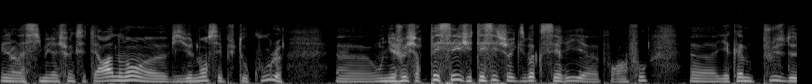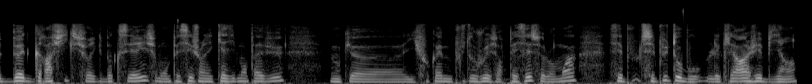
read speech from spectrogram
et dans la simulation, etc. Non, non, visuellement c'est plutôt cool. Euh, on y a joué sur PC, j'ai testé sur Xbox Series euh, pour info. Euh, Il y a quand même plus de bugs graphiques sur Xbox Series, sur mon PC j'en ai quasiment pas vu. Donc il faut quand même plutôt jouer sur PC selon moi. C'est pl- c'est plutôt beau, l'éclairage est bien.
